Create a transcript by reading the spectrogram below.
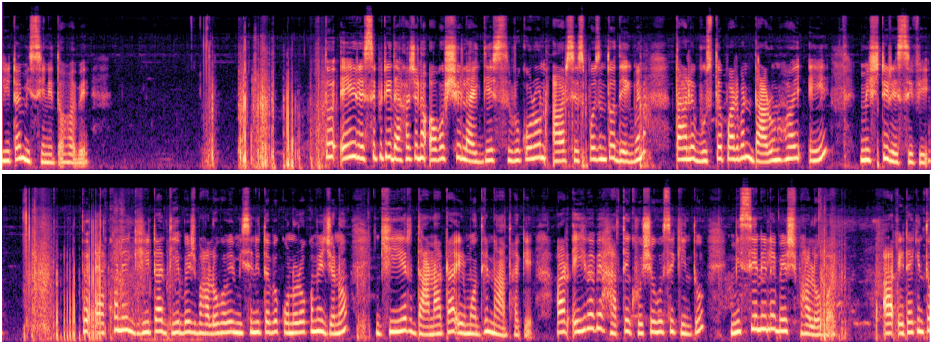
ঘিটা মিশিয়ে নিতে হবে। তো এই রেসিপিটি দেখার জন্য অবশ্যই লাইক দিয়ে শুরু করুন আর শেষ পর্যন্ত দেখবেন, তাহলে বুঝতে পারবেন দারুণ হয় এই মিষ্টি রেসিপি তো এখন এই ঘিটা দিয়ে বেশ ভালোভাবে মিশিয়ে নিতে হবে, কোনো রকমের যেন ঘিয়ের দানাটা এর মধ্যে না থাকে। আর এইভাবে হাতে ঘষে ঘষে কিন্তু মিশিয়ে নিলে বেশ ভালো হয়। আর এটা কিন্তু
